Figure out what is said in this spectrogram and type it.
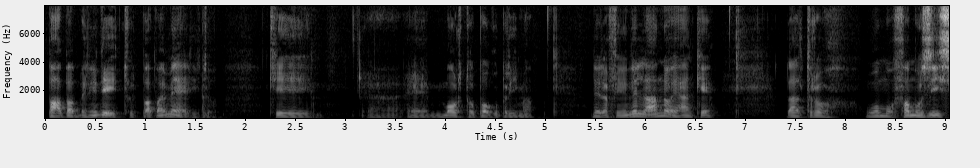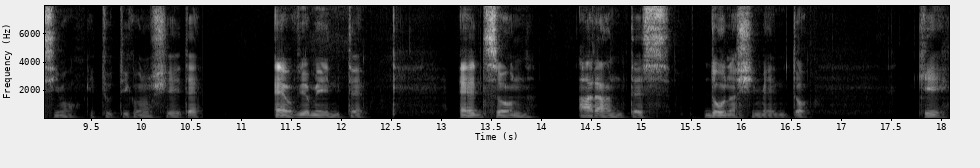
Papa Benedetto, il Papa Emerito, che è morto poco prima della fine dell'anno, e anche l'altro uomo famosissimo che tutti conoscete è ovviamente Edson Arantes do Nascimento che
